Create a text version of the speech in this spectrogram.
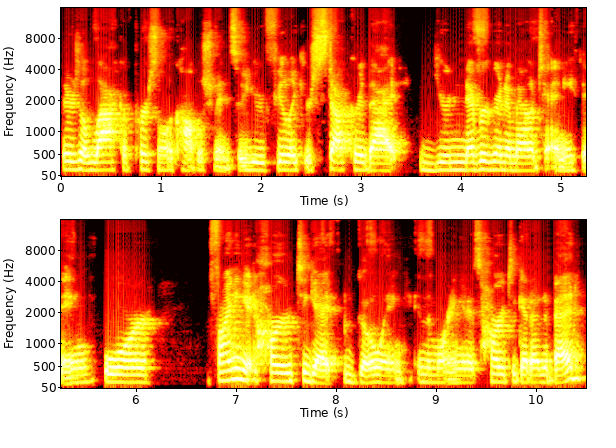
there's a lack of personal accomplishment. So you feel like you're stuck or that you're never going to amount to anything or finding it hard to get going in the morning and it's hard to get out of bed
